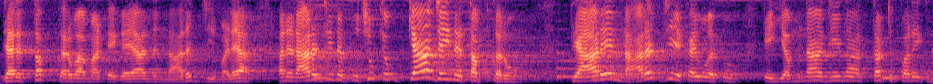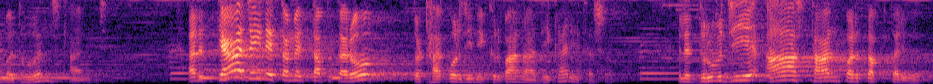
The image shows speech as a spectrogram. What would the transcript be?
જ્યારે તપ કરવા માટે ગયા અને નારદજી મળ્યા અને નારદજીને પૂછ્યું કે હું ક્યાં જઈને તપ કરું? ત્યારે નારદજીએ કહ્યું હતું કે યમુનાજીના તટ પર એક મધુવન સ્થાન છે. અને ત્યાં જઈને તમે તપ કરો, તો ઠાકોરજીની કૃપાના અધિકારી થશો. એટલે ધ્રુવજીએ આ સ્થાન પર તપ કર્યું હતું.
